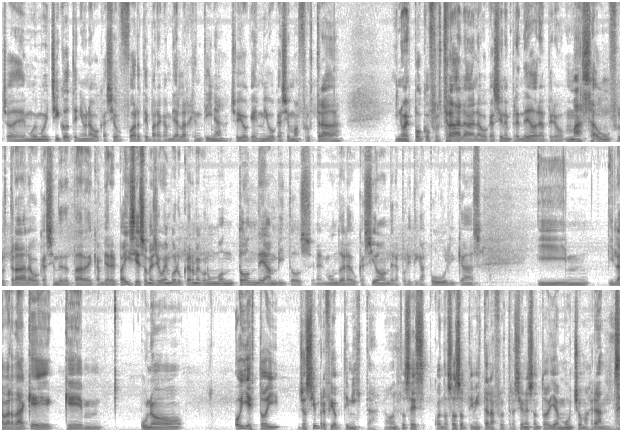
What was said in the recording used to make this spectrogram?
Yo desde muy, muy chico tenía una vocación fuerte para cambiar la Argentina. Yo digo que es mi vocación más frustrada. Y no es poco frustrada la, la vocación emprendedora, pero más aún frustrada la vocación de tratar de cambiar el país. Y eso me llevó a involucrarme con un montón de ámbitos en el mundo de la educación, de las políticas públicas. Y, y la verdad que, que mm, uno, hoy estoy, yo siempre fui optimista, ¿no? Entonces, cuando sos optimista, las frustraciones son todavía mucho más grandes.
